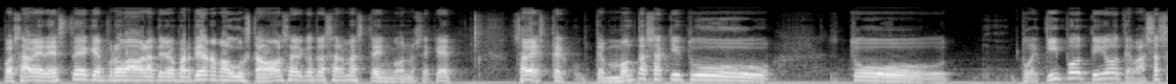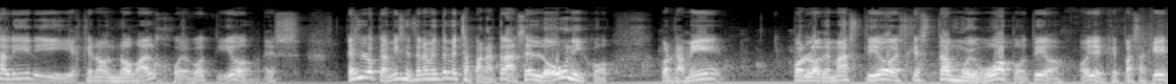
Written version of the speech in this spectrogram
Pues a ver, este que he probado la anterior partida no me ha gustado. Vamos a ver qué otras armas tengo, no sé qué. ¿Sabes? Te, montas aquí tu. Tu. Tu equipo, tío. Te vas a salir y es que no, no va el juego, tío. Es. Es lo que a mí, sinceramente, me echa para atrás, es lo único. Porque a mí. Por lo demás, tío, es que está muy guapo, tío. Oye, ¿qué pasa aquí?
